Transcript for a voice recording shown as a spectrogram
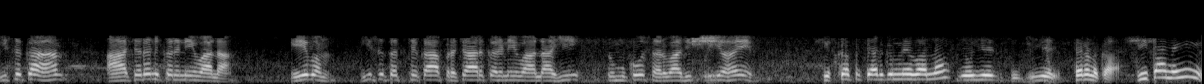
इसका आचरण करने वाला एवं इस तथ्य का प्रचार करने वाला ही तुमको सर्वाधिक प्रिय है। किसका प्रचार करने वाला? जो ये ये शरण का। गीता नहीं।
